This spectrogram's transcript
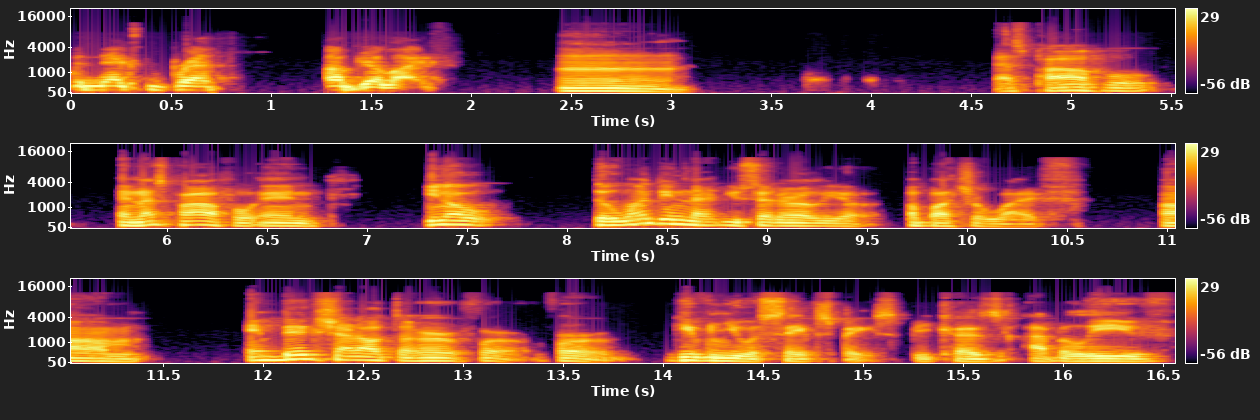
the next breath of your life. Mm. That's powerful. And that's powerful. And, you know, the one thing that you said earlier about your wife, um, and big shout out to her for, for giving you a safe space because I believe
